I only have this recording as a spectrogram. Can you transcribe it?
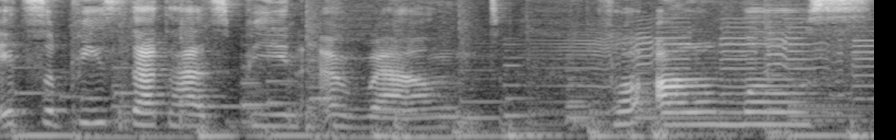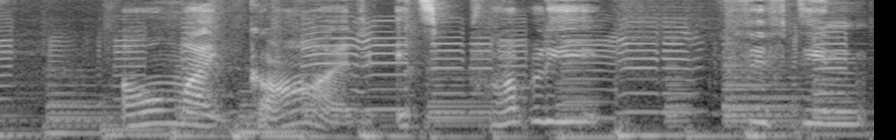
It's a piece that has been around for almost oh my god it's probably 15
